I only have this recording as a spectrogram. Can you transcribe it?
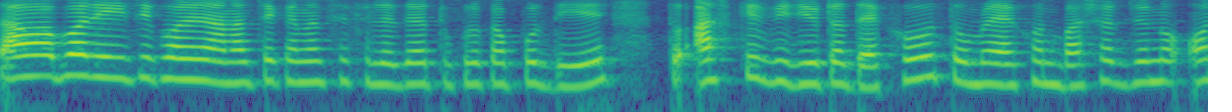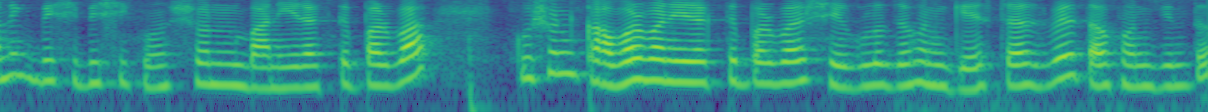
তাও আবার এই যে ঘরের আনাচে কানাচে ফেলে দেওয়া টুকরো কাপড় দিয়ে, তো আজকের ভিডিওটা দেখো, তোমরা এখন বাসার জন্য অনেক বেশি বেশি কুশন বানিয়ে রাখতে পারবা। কুশন কাভার বানিয়ে রাখতে পারবা, সেগুলো যখন গেস্ট আসবে তখন কিন্তু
